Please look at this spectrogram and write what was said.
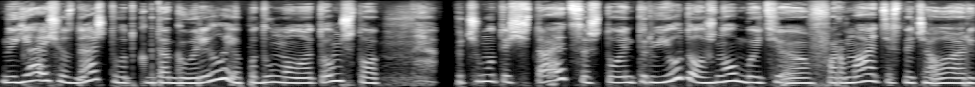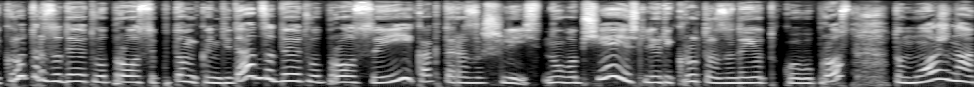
Но я еще, знаешь, что вот когда говорила, я подумала о том, что почему-то считается, что интервью должно быть э, в формате сначала рекрутер задает вопросы, потом кандидат задает вопросы и как-то разошлись. Но вообще, если рекрутер задает такой вопрос, то можно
